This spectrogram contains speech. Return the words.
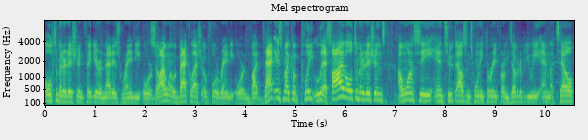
Ultimate Edition figure, and that is Randy Orton. So I went with Backlash 04 Randy Orton, but that is my complete list. Five Ultimate Editions I want to see in 2023 from WWE and Mattel.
